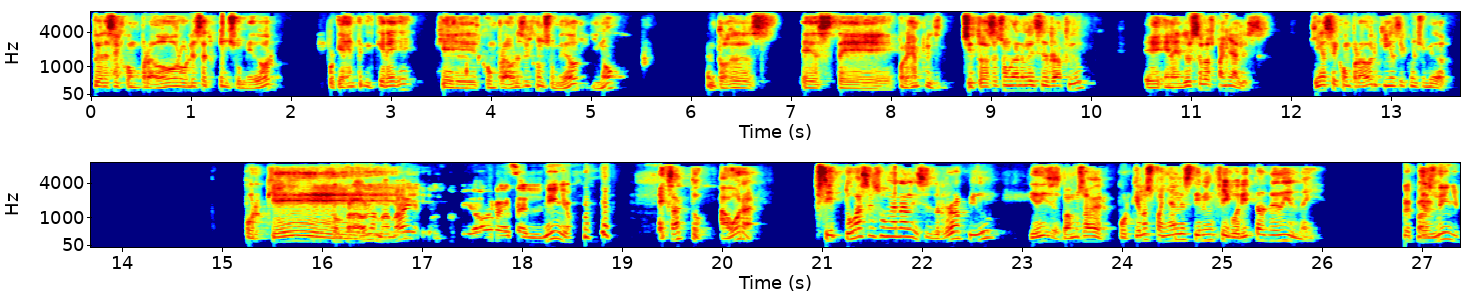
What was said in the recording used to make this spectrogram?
Tú eres el comprador o eres el consumidor, porque hay gente que cree que el comprador es el consumidor y no. Entonces, este, por ejemplo, si tú haces un análisis rápido, eh, en la industria de los pañales, ¿quién es el comprador y quién es el consumidor? ¿Por qué? El comprador la mamá y el consumidor es el niño. Exacto. Ahora, si tú haces un análisis rápido, y dices, vamos a ver, ¿por qué los pañales tienen figuritas de Disney? Para el niño.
